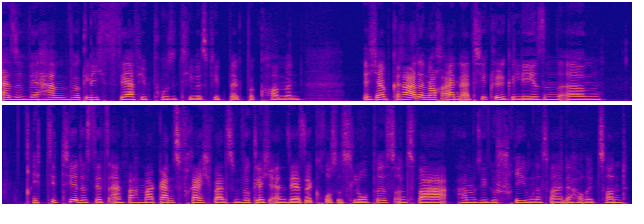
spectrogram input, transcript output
Also wir haben wirklich sehr viel positives Feedback bekommen. Ich habe gerade noch einen Artikel gelesen, ähm, ich zitiere das jetzt einfach mal ganz frech, weil es wirklich ein sehr, sehr großes Lob ist. Und zwar haben sie geschrieben, das war in der Horizont,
